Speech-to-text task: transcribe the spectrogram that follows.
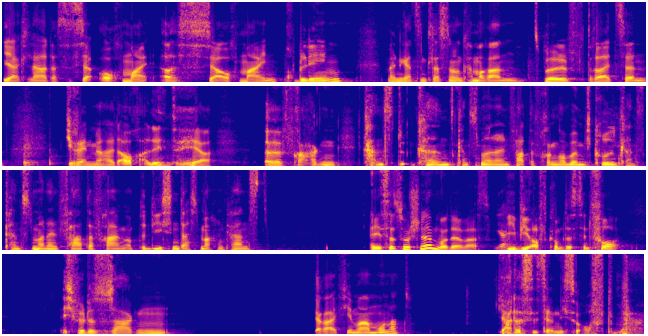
Ja klar, das ist ja auch mein, das ist ja auch mein Problem. Meine ganzen Klassen und Kameraden, 12, 13, die rennen mir halt auch alle hinterher äh, fragen, kannst du, kann, kannst du mal deinen Vater fragen, ob er mich grüßen kannst, kannst du mal deinen Vater fragen, ob du dies und das machen kannst? Ist das so schlimm oder was? Ja. Wie, wie oft kommt das denn vor? Ich würde so sagen, drei, vier Mal im Monat. Ja, das ist ja nicht so oft. Ja,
